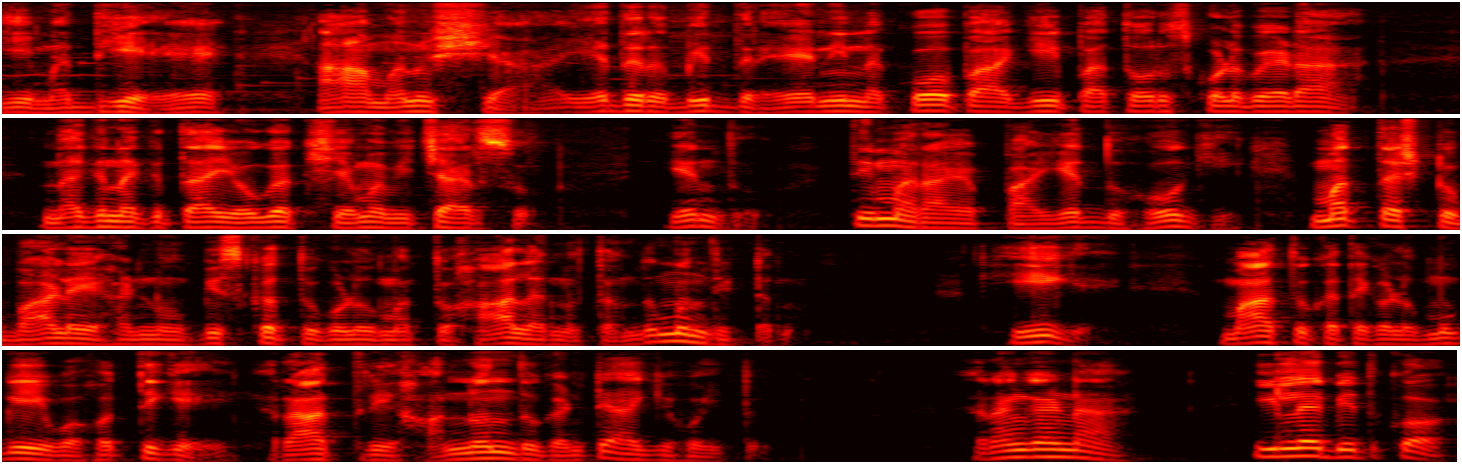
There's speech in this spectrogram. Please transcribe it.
ಈ ಮಧ್ಯೆ ಆ ಮನುಷ್ಯ ಎದುರು ಬಿದ್ದರೆ ನಿನ್ನ ಕೋಪ ಗೀಪ ತೋರಿಸ್ಕೊಳ್ಬೇಡ. ನಗನಗ್ತಾ ಯೋಗಕ್ಷೇಮ ವಿಚಾರಿಸು ಎಂದು ತಿಮ್ಮರಾಯಪ್ಪ ಎದ್ದು ಹೋಗಿ ಮತ್ತಷ್ಟು ಬಾಳೆಹಣ್ಣು, ಬಿಸ್ಕತ್ತುಗಳು ಮತ್ತು ಹಾಲನ್ನು ತಂದು ಮುಂದಿಟ್ಟನು. ಹೀಗೆ ಮಾತುಕತೆಗಳು ಮುಗಿಯುವ ಹೊತ್ತಿಗೆ ರಾತ್ರಿ ಹನ್ನೊಂದು ಗಂಟೆ ಆಗಿ ಹೋಯಿತು. ರಂಗಣ್ಣ, ಇಲ್ಲೇ ಬಿದ್ಕೋ,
